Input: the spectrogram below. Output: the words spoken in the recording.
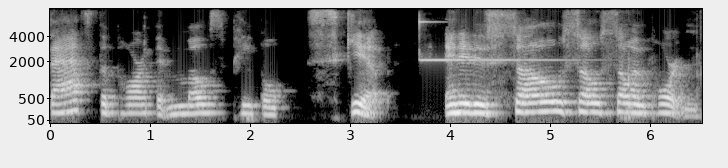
that's the part that most people skip. And it is so, so, so important.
